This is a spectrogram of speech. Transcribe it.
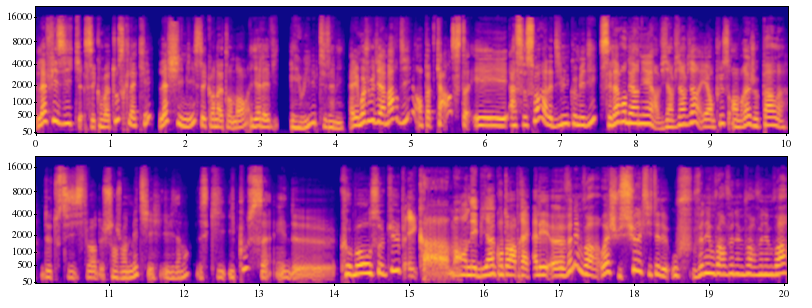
La physique, c'est qu'on va tous claquer. La chimie, c'est qu'en attendant, il y a la vie. Et oui, les petits amis. Allez, moi je vous dis à mardi en podcast et à ce soir à la Divine Comédie. C'est l'avant-dernière. Viens, viens, viens. Et en plus, en vrai, je parle de toutes ces histoires de changement de métier, évidemment, de ce qui y pousse et de comment on s'occupe et comment on est bien content après. Allez, euh, venez me voir. Ouais, je suis surexcitée de ouf. Venez me voir, venez me voir, venez me voir.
